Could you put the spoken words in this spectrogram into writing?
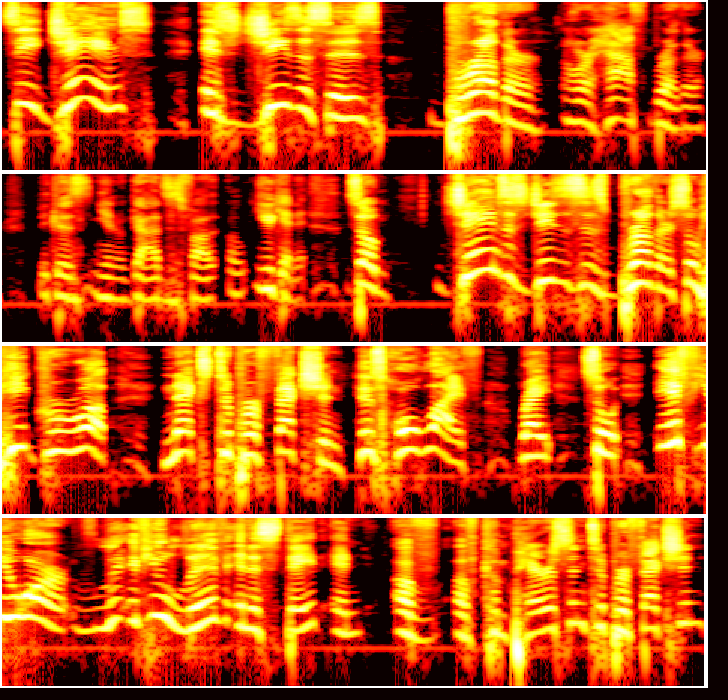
See, James is Jesus's brother or half brother because, you know, God's his father. Oh, you get it. So James is Jesus's brother. So he grew up next to perfection his whole life right? So if you are if you live in a state in, of, of comparison to perfection,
